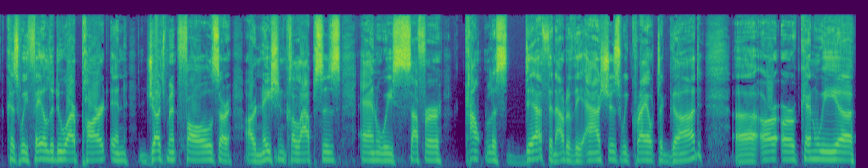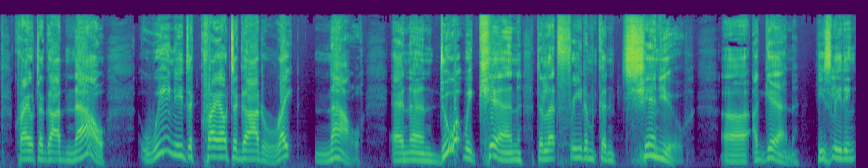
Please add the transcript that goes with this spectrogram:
because we fail to do our part and judgment falls, our, our nation collapses, and we suffer countless death, and out of the ashes we cry out to God? Uh, or, or, can we uh, cry out to God now? We need to cry out to God right now and, then do what we can to let freedom continue. Uh, again, he's leading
